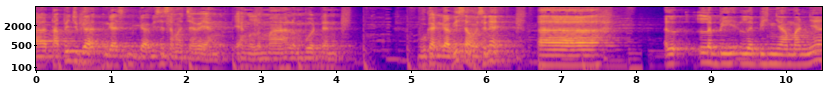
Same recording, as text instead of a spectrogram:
Eh, tapi juga nggak nggak bisa sama cewek yang yang lemah lembut dan bukan nggak bisa maksudnya l- lebih lebih nyamannya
